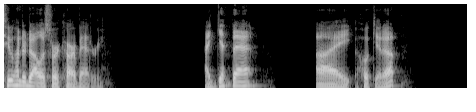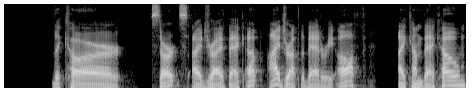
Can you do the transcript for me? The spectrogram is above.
$200 for a car battery. I get that. I hook it up. The car starts. I drive back up. I drop the battery off. I come back home.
